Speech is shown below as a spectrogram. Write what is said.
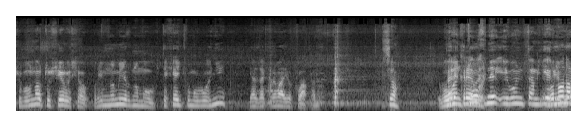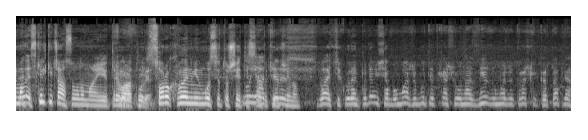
Щоб воно тушилося в рівномірному, в тихенькому вогні, я закриваю клапан. Все. Вогонь Перекрили. тухне і вон там є. Воно на регуля- мале... Скільки часу воно має тривати? хвилин. 40 хвилин він мусить Ну, тушитися я таким через чином. 20 хвилин подивився, бо може бути таке, що у нас знизу може трошки картопля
